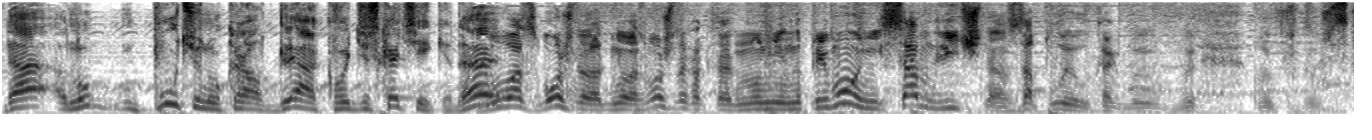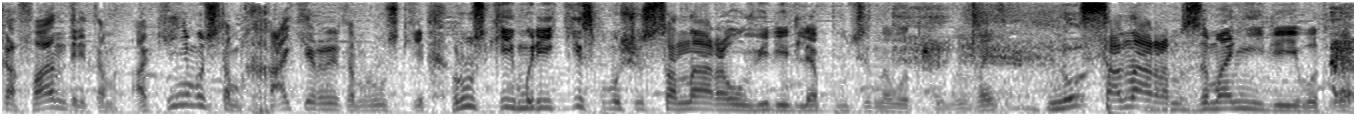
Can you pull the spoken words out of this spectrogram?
Да, ну, Путин украл для аквадискотеки, да? Ну, возможно, ну, возможно, как-то, ну, не напрямую, не сам лично заплыл, как бы, в, в- в скафандре, там, а какие-нибудь там хакеры, там, русские, русские моряки с помощью сонара увели для Путина, вот, как бы, знаете, Ну- сонаром заманили его туда,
